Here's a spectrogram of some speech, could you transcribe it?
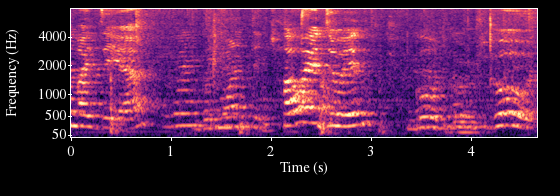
morning, my dear. Good morning, teacher. How are you doing? Good. Good.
